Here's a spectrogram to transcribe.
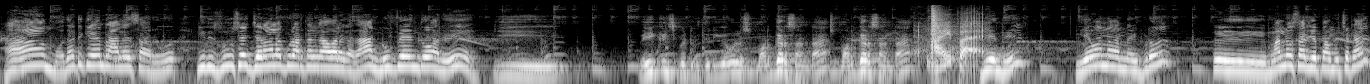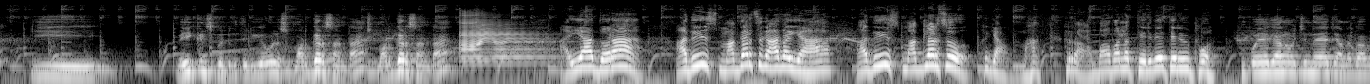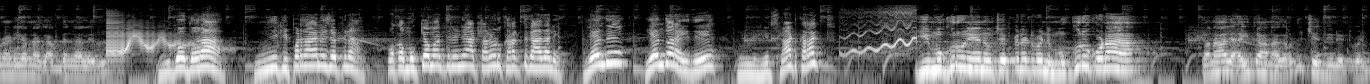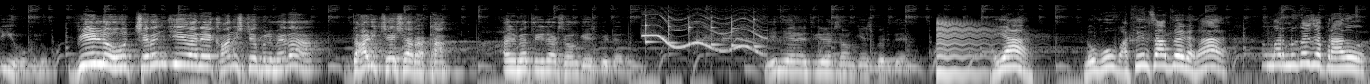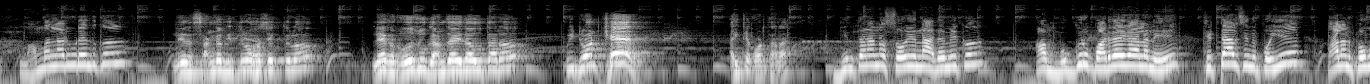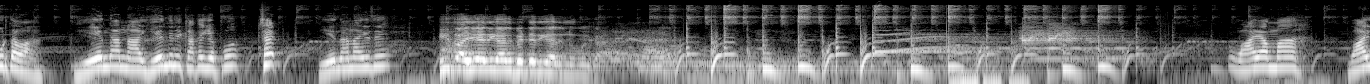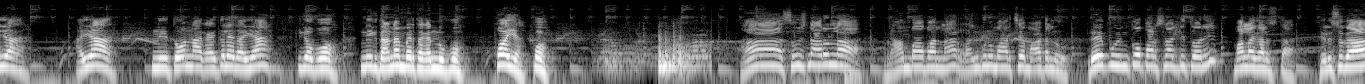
ఆ, మొదటికేం రాలేదు సారు. ఇది చూసే జనాలకు కూడా అర్థం కావాలి కదా నువ్వేందో అని. ఈ వెహికల్స్ పెట్టుకు తిరిగే వాళ్ళు స్మర్గర్స్ అంట స్మర్గర్స్ అంట. ఏంది? ఏమన్నా అన్న ఇప్పుడు? మళ్ళీ ఒకసారి చెప్పా ముచ్చట. ఈ వెహికల్స్ పెట్టుకు తిరిగే వాళ్ళు స్మర్గర్స్ అంట స్మర్గర్స్ అంట. అయ్యా దొరా అది స్మగ్లర్స్ కాదయ్యా అది స్మగ్లర్స్. అమ్మ రాంబాబు అన్న తెలివే తెలివిపో పోయే కాలం వచ్చిందా చంద్రబాబు నాయుడు గారు నాకు అర్థం కాలేదు. ఇంకో దొరా నీకు ఇప్పటిదాకానే చెప్పిన ఒక ముఖ్యమంత్రిని అట్లా అనడు కరెక్ట్ కాదని. ఏంది? ఏం దొరా ఇది? It's not correct. ఈ ముగ్గురు నేను చెప్పినటువంటి ముగ్గురు కూడా తెనాలి ఐతానగర్కు చెందినటువంటి యువకులు. వీళ్ళు చిరంజీవి అనే కానిస్టేబుల్ మీద దాడి చేశారట. ఆయన మీద త్రీ నాట్ సెవెన్ కేసు పెట్టారు. ఏం చేయాలి త్రీ నాట్ సెవెన్ కేసు పెడితే. అయ్యా నువ్వు వకీల్ సాబ్వే కదా. మరి నువ్వే చెప్పు రాదు. మమ్మల్ని అడుగుడు ఎందుకు? లేదా సంఘ విద్రోహ శక్తులో లేక రోజు గంజాయి తాగుతారో? వీ డోంట్ కేర్ అయితే కొడతారా? గింతనన్న సోయున్నా అదే మీకు? ఆ ముగ్గురు బడివేగాలని తిట్టాల్సింది పోయి వాళ్ళని పొగుడతావా? ఏందన్నా ఏంది నీ కథ చెప్పు? చట్ ఏందన్నా ఇది? నీతో అయ్యేది కాదు పెట్టేది కాదు నువ్వు ఇక. వాయమ్మా వాయ్యా. అయ్యా నీతో నాకు అయితే లేదు అయ్యా ఇక పో నీకు దండం పెడతా కానీ నువ్వు పో. పో అయ్యా పో. చూసినారుల్లా రాంబాబు అన్న రంగులు మార్చే మాటలు. రేపు ఇంకో పర్సనాలిటీతోని మళ్ళా కలుస్తా. తెలుసుగా?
